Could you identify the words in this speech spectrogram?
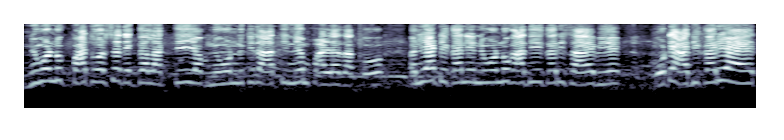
निवडणूक पाच वर्षात एकदा लागते. या निवडणुकीचा अति नियम पाळला जातो. आणि या ठिकाणी निवडणूक अधिकारी साहेब हे मोठे अधिकारी आहेत.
